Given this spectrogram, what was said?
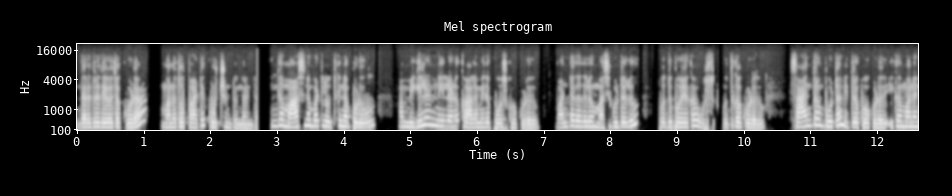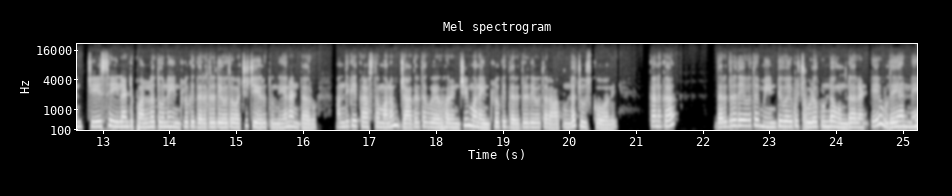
దరిద్ర దేవత కూడా మనతో పాటే కూర్చుంటుందంట. ఇంకా మాసిన బట్టలు ఉతికినప్పుడు ఆ మిగిలిన నీళ్ళను కాళ్ళ మీద పోసుకోకూడదు. వంటగదిలో మసిగుడ్డలు పొద్దుపోయాక ఉతకకూడదు. సాయంత్రం పూట నిద్రపోకూడదు. ఇక మనం చేసే ఇలాంటి పనులతోనే ఇంట్లోకి దరిద్ర దేవత వచ్చి చేరుతుంది అని అంటారు. అందుకే కాస్త మనం జాగ్రత్తగా వ్యవహరించి మన ఇంట్లోకి దరిద్ర దేవత రాకుండా చూసుకోవాలి. కనుక దరిద్ర దేవత మీ ఇంటి వైపు చూడకుండా ఉండాలంటే ఉదయాన్నే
